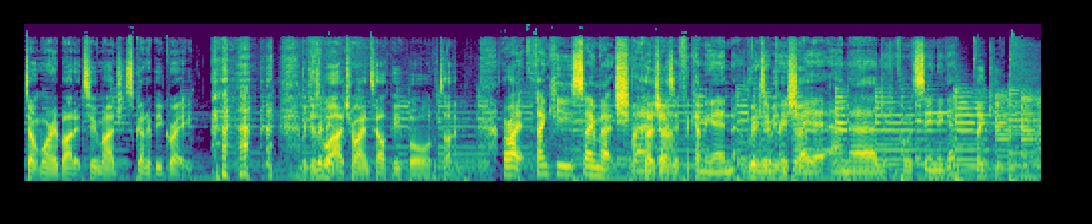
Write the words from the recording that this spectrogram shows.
don't worry about it too much. It's going to be great. Which is what I try and tell people all the time. All right. Thank you so much, uh, Joseph, for coming in. Good really appreciate it. And uh, looking forward to seeing you again. Thank you.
